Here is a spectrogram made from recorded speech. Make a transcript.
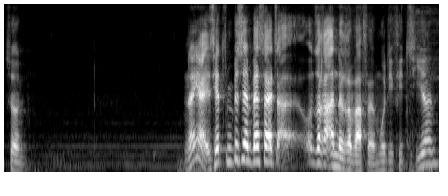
So. Naja, ist jetzt ein bisschen besser als äh, unsere andere Waffe. Modifizieren.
